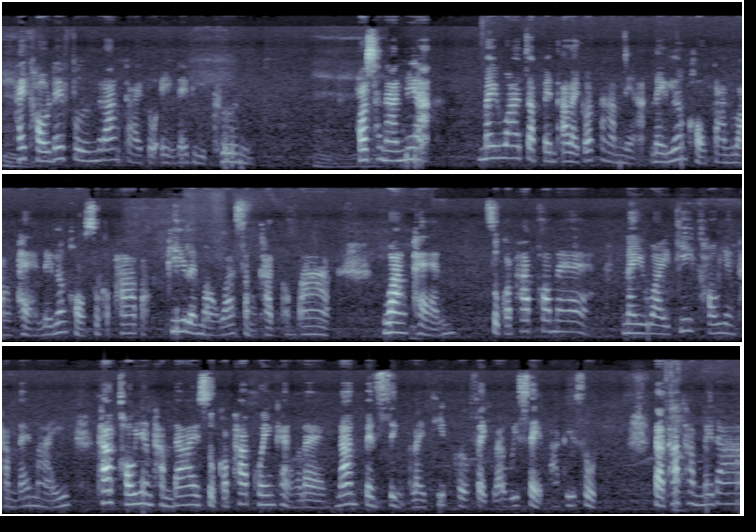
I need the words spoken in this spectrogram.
อืมให้เขาได้ฟื้นร่างกายตัวเองได้ดีขึ้นอืมเพราะฉะนั้นเนี่ย ไม่ว่าจะเป็นอะไรก็ตามเนี่ย ในเรื่องของการวางแผนในเรื่องของสุขภาพอะพี่เลยมองว่าสำคัญมากๆวางแผนสุขภาพพ่อแม่ในวัยที่เขายังทำได้ไหม ถ้าเขายังทำได้สุขภาพเขายังแข็งแรง นั่นเป็นสิ่งอะไรที่เพอร์เฟกและวิเศษมากที่สุด แต่ถ้าทำไม่ได้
